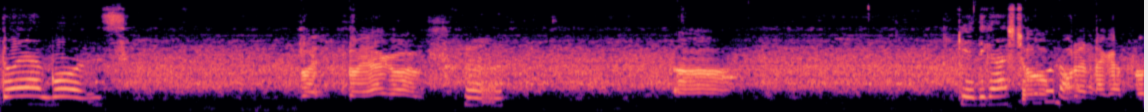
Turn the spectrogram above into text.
দয়াগঞ্জ দয়া- দয়াগঞ্জ হুম কে এদিকে আসছো কখনো? পুরান ঢাকা তো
